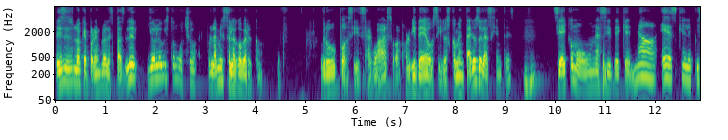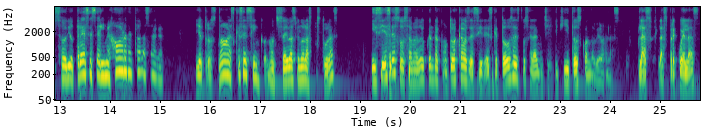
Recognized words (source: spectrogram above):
eso es lo que, por ejemplo, les pasa. yo lo he visto mucho, por la misma lo hago ver como grupos y Star Wars o por videos y los comentarios de las gentes. Si hay como una así de que no, es que el episodio 3 es el mejor de toda la saga. Y otros, no, es que es el 5, ¿no? Entonces ahí vas viendo las posturas y si es eso, o sea, me doy cuenta, como tú acabas de decir, es que todos estos eran chiquitos cuando vieron las, las, las precuelas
